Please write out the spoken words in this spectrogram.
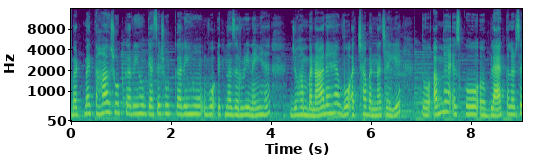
बट मैं कहाँ शूट कर रही हूँ, कैसे शूट कर रही हूँ, वो इतना ज़रूरी नहीं है। जो हम बना रहे हैं, वो अच्छा बनना चाहिए। तो अब मैं इसको ब्लैक कलर से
